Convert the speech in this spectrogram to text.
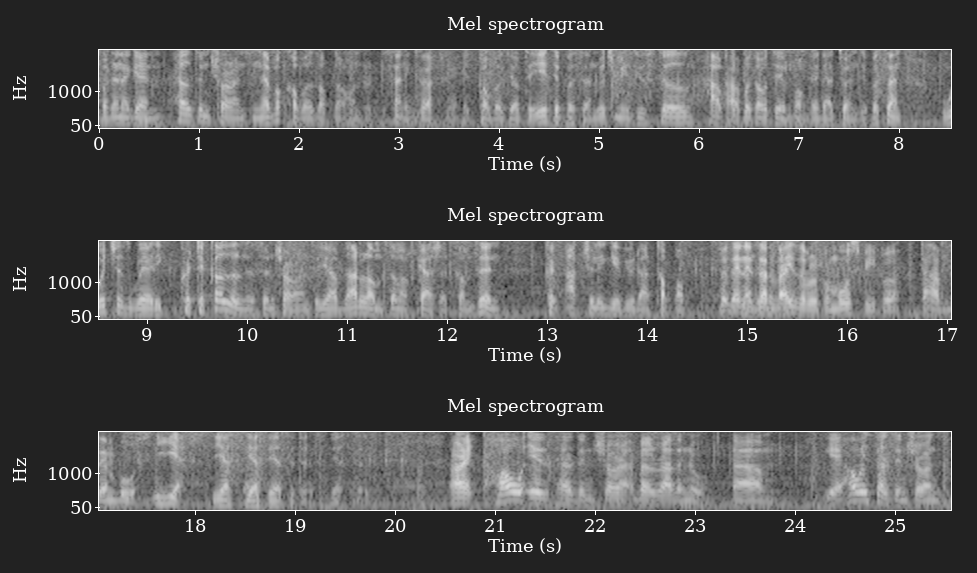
But then again, health insurance never covers up to 100%. Exactly. It covers you up to 80%, which means you still have, to put out your pocket at 20%, which is where the critical illness insurance, so you have that lump sum of cash that comes in, could actually give you that top up. So then it's advisable for most people to have them both. Yes, yes, yes, yes, it is. Yes, it is. All right. How is health insurance? Well, rather no. Um, yeah. How is health insurance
